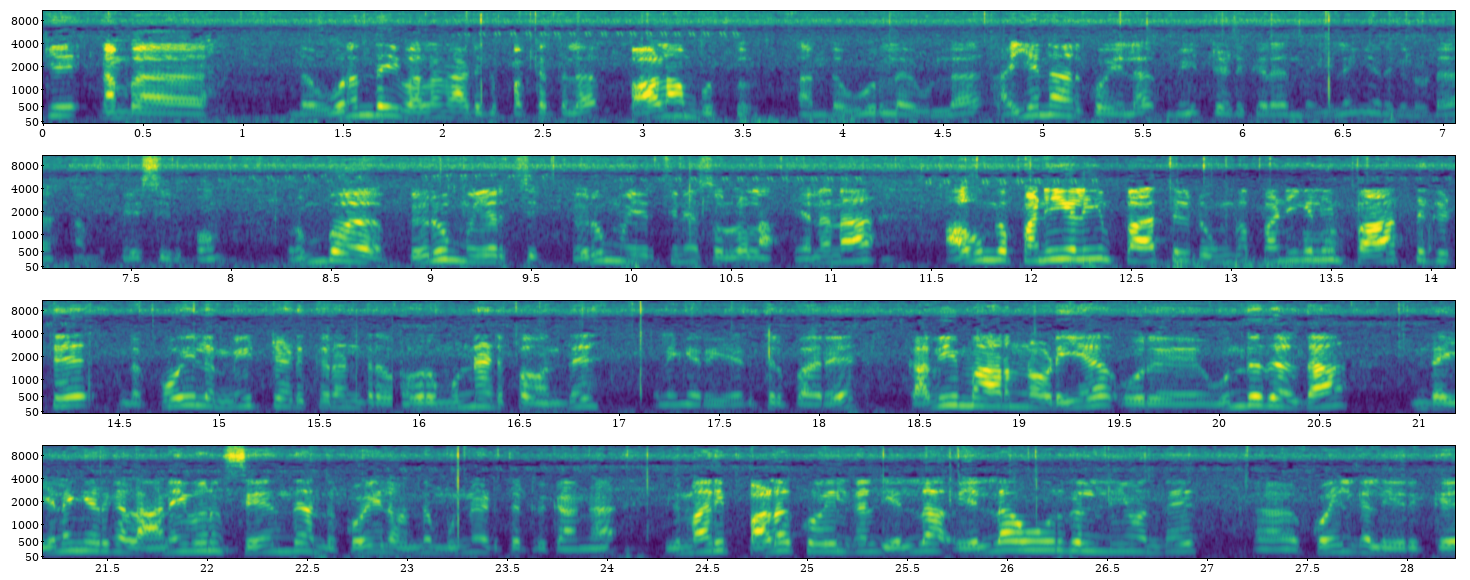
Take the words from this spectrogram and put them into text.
இன்றைக்கி நம்ம இந்த உரந்தை வளநாடுக்கு பக்கத்தில் பாலாம்புத்தூர் அந்த ஊரில் உள்ள ஐயனார் கோயிலை மீட்டெடுக்கிற இந்த இளைஞர்களோட நம்ம பேசியிருப்போம். ரொம்ப பெரும் முயற்சி பெரும் முயற்சினே சொல்லலாம். என்னன்னா அவங்க பணிகளையும் பார்த்துக்கிட்டு உங்கள் பணிகளையும் பார்த்துக்கிட்டு இந்த கோயிலை மீட்டெடுக்கிறன்ற ஒரு முன்னெடுப்பை வந்து இளைஞர் எடுத்திருப்பாரு. கவிமாறனுடைய ஒரு உந்துதல் தான் இந்த இளைஞர்கள் அனைவரும் சேர்ந்து அந்த கோயிலை வந்து முன்னெடுத்துட்டு இருக்காங்க. இது மாதிரி பல கோயில்கள் எல்லா எல்லா ஊர்கள்லையும் வந்து கோயில்கள் இருக்கு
